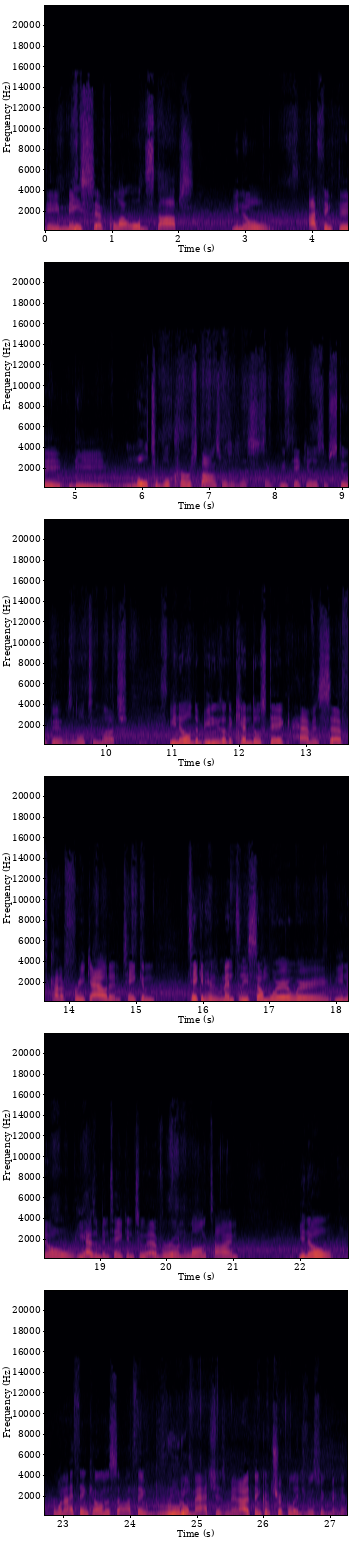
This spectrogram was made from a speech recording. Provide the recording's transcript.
they made seth pull out all the stops. You know I think the the multiple curb stomps was just like ridiculous. It was stupid. It was a little too much. You know, the beatings of the kendo stick, having Seth kind of freak out and take him, taking him mentally somewhere where you know he hasn't been taken to ever or in a long time. You know, when I think Hell in a Cell, I think brutal matches, man. I think of Triple H, Vince McMahon.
